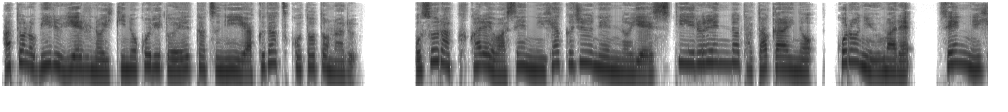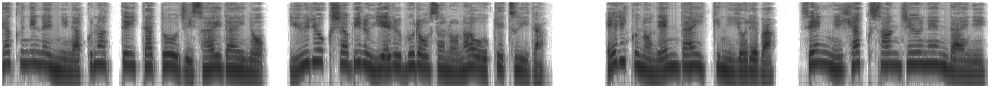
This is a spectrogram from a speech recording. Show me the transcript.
後のビル・イエルの生き残りと栄達に役立つこととなる。おそらく彼は1210年のイエスティール連の戦いの頃に生まれ、1202年に亡くなっていた当時最大の有力者ビル・イエル・ブローサの名を受け継いだ。エリクの年代記によれば、1230年代に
